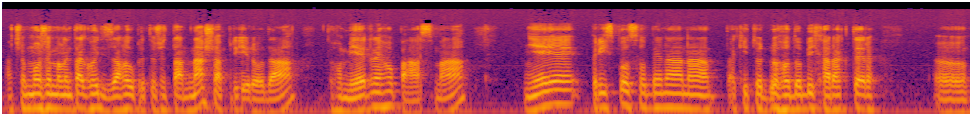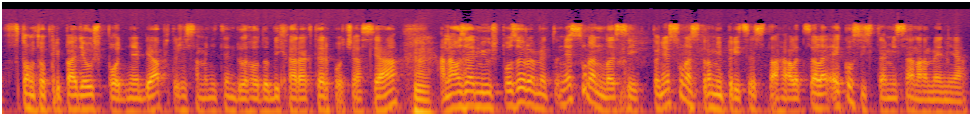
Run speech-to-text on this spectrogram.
a čo môžeme len tak hodiť za hlavu, pretože tá naša príroda toho mierneho pásma nie je prispôsobená na takýto dlhodobý charakter e, v tomto prípade už podnebia, pretože sa mení ten dlhodobý charakter počasia. Hmm. A naozaj my už pozorujeme, to nie sú len lesy, to nie sú len stromy pri cestách, ale celé ekosystémy sa namenia.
